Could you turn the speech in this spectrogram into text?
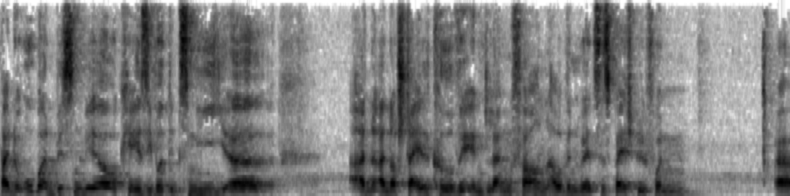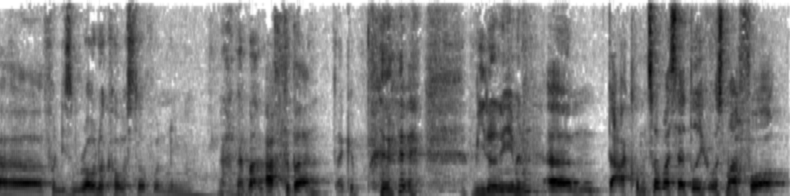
bei einer U-Bahn wissen wir, okay, sie wird jetzt nie äh, an einer Steilkurve entlangfahren, aber wenn wir jetzt das Beispiel von, äh, von diesem Rollercoaster, von einem Achterbahn. Achterbahn danke, wieder nehmen, ähm, da kommt sowas ja durchaus mal vor.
